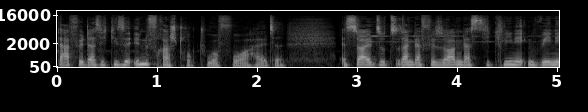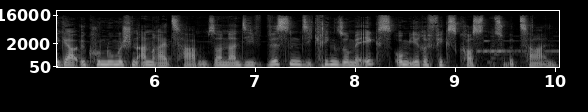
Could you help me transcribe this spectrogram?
dafür, dass ich diese Infrastruktur vorhalte. Es soll sozusagen dafür sorgen, dass die Kliniken weniger ökonomischen Anreiz haben, sondern die wissen, sie kriegen Summe X, um ihre Fixkosten zu bezahlen.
